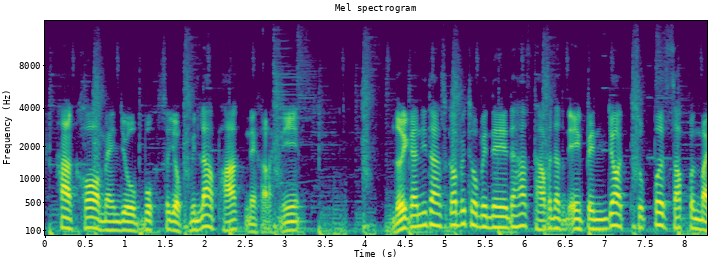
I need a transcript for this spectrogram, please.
5 ข้อแมนยูบุกสยบวิลล่าพาร์คในครั้งนี้ โดยการที่ทางสกอตแมชโชเมเนนะฮะสถาปนาตนเองเป็นยอดซูเปอร์ซับคนใหม่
